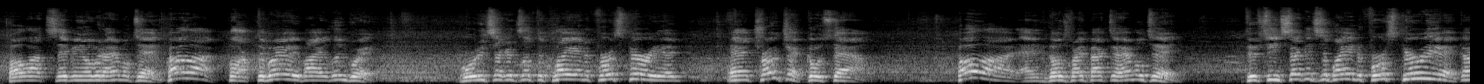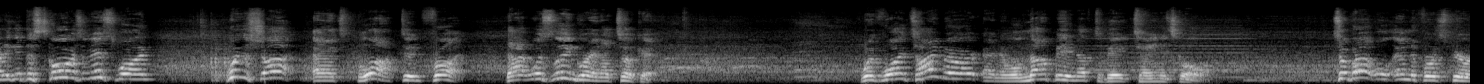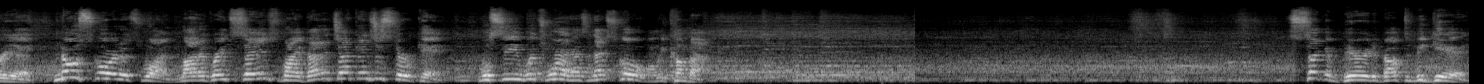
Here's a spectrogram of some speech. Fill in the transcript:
Palat saving over to Hamilton. Palat blocked away by Lindgren. 40 seconds left to play in the first period. And Trocheck goes down. Pollard, and goes right back to Hamilton. 15 seconds to play in the first period. Got to get the scores in this one. With a shot, and it's blocked in front. That was Lindgren that took it. With one timer, and it will not be enough to maintain its goal. So that will end the first period. No score this one. A lot of great saves by Vanecek and Shesterkin. We'll see which one has the next goal when we come back. Second period about to begin.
